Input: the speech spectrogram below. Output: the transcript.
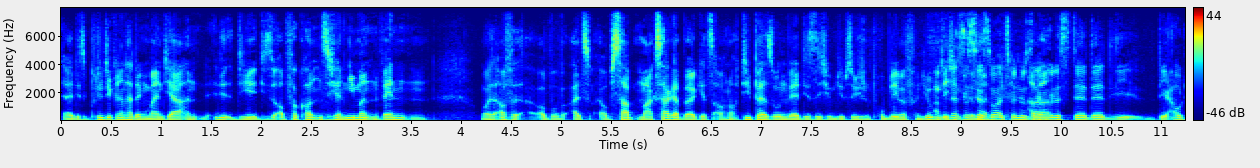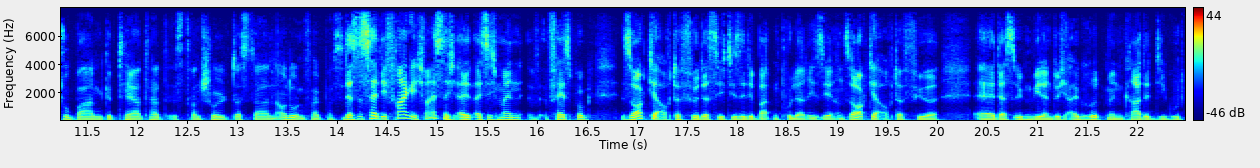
äh, diese Politikerin hat dann gemeint, ja, an, die, diese Opfer konnten sich an niemanden wenden ob, als, ob Mark Zuckerberg jetzt auch noch die Person wäre, die sich um die psychischen Probleme von Jugendlichen kümmert. Das ist kümmert. ja so, als wenn du sagen würdest, der, der die, die Autobahn geteert hat, ist dran schuld, dass da ein Autounfall passiert. Das ist halt die Frage. Ich weiß nicht. Also ich meine, Facebook sorgt ja auch dafür, dass sich diese Debatten polarisieren und sorgt ja auch dafür, äh, dass irgendwie dann durch Algorithmen gerade die gut,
